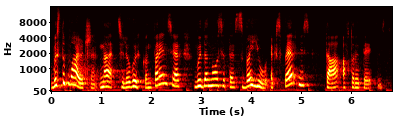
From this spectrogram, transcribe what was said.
Виступаючи на цільових конференціях, ви доносите свою експертність та авторитетність.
